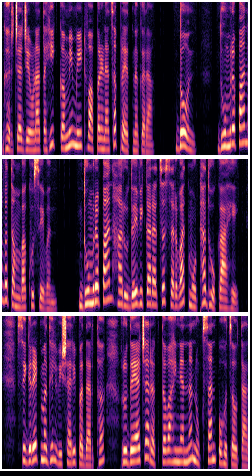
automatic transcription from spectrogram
घरच्या जेवणातही कमी मीठ वापरण्याचा प्रयत्न करा. दोन धूम्रपान व तंबाखू सेवन. धूम्रपान हा हृदयविकाराचा सर्वात मोठा धोका आहे. सिगरेटमधील विषारी पदार्थ हृदयाच्या रक्तवाहिन्यांना नुकसान पोहोचवतात.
